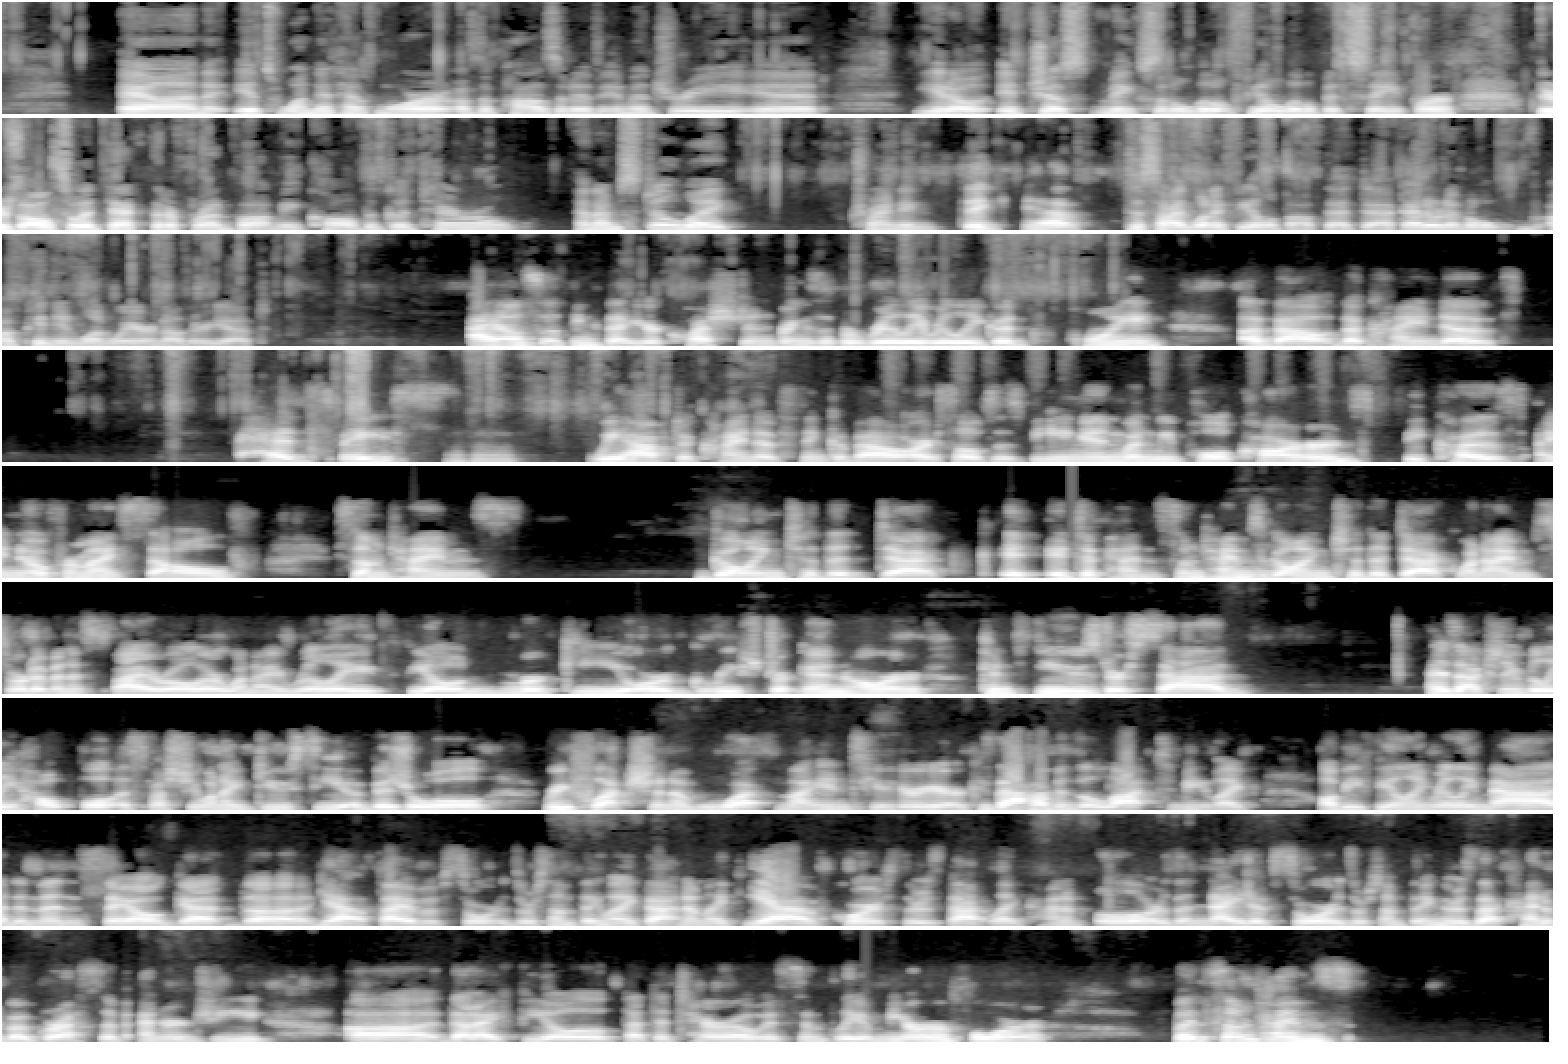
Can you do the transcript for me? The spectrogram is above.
and it's one that has more of the positive imagery. It you know it just makes it a little feel a little bit safer there's also a deck that a friend bought me called the good tarot and i'm still like trying to Think, yeah. decide what I feel about that deck. I don't have an opinion one way or another yet. I also think that your question brings up a really, really good point about the kind of headspace mm-hmm. we have to kind of think about ourselves as being in when we pull cards. Because I know for myself, sometimes going to the deck it, it depends. Sometimes Mhm. going to the deck when i'm sort of in a spiral or when i really feel murky or grief stricken or confused or sad is actually really helpful especially when i do see a visual reflection of what my interior because that happens a lot to me. Like i'll be feeling really mad and then say i'll get the yeah five of swords or something like that. And i'm like yeah of course there's that like kind of oh or the knight of swords or something. There's that kind of aggressive energy uh, that i feel that the tarot is simply a mirror for. But sometimes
